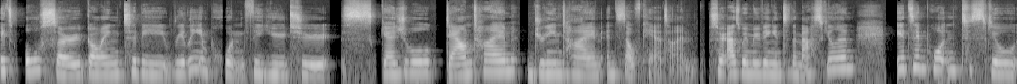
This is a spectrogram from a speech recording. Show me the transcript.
it's also going to be really important for you to schedule downtime, dream time, and self care time. So, as we're moving into the masculine, it's important to still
